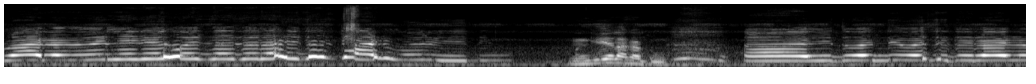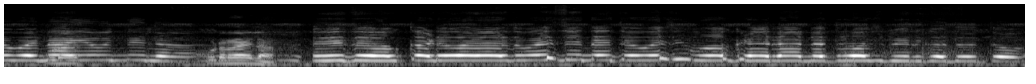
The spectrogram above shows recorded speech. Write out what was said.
महाराज म्हणले निघून मग गेला का तू? मी दोन दिवस इथं राहिलो पण नाही येऊन दिलं. कुठं राहिला? इथं कडवळात बसून त्याच्या वशी मोकळ्या रानात रोज फिरकत होतो.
